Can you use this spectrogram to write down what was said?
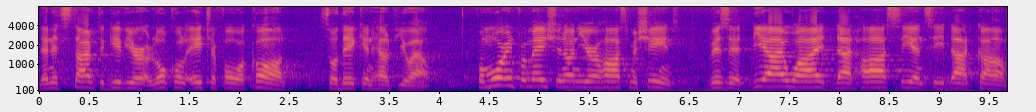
then it's time to give your local HFO a call so they can help you out. For more information on your Haas machines, visit diy.haascnc.com.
